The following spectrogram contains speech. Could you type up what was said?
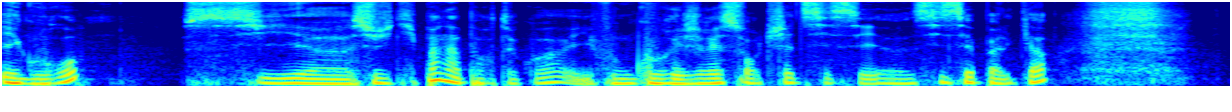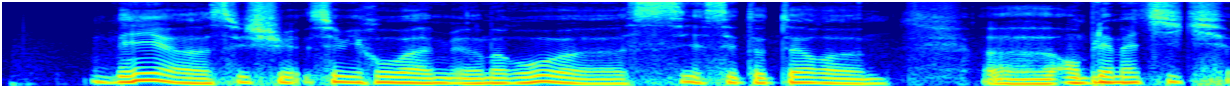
et gourou. Si, si je dis pas n'importe quoi, il faut me corriger sur le chat si c'est si c'est pas le cas. Mais euh, Suhiro Amaro, euh, c'est cet auteur euh, euh, emblématique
